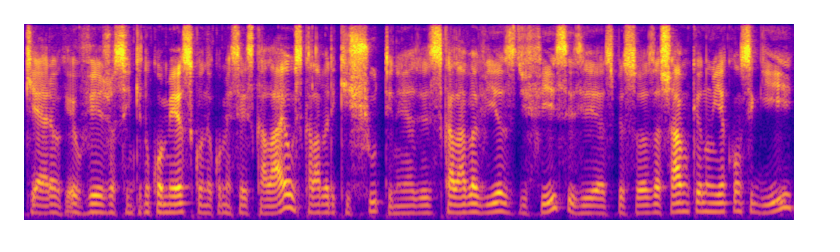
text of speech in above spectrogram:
que era eu vejo assim que no começo quando eu comecei a escalar eu escalava de quichute né às vezes escalava vias difíceis e as pessoas achavam que eu não ia conseguir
